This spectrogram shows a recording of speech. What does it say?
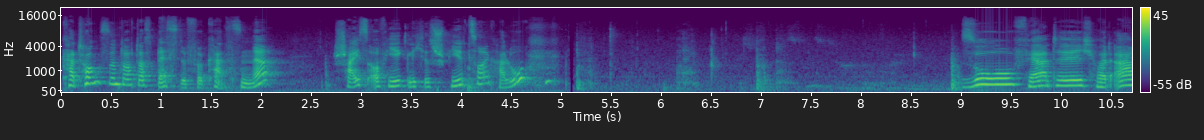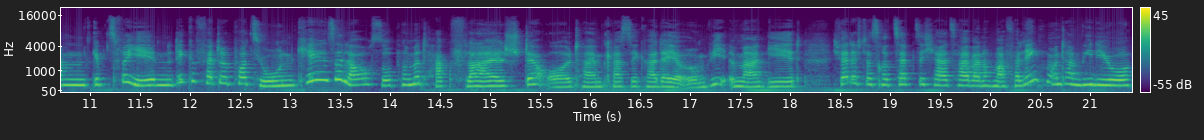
Kartons sind doch das Beste für Katzen, ne? Scheiß auf jegliches Spielzeug, hallo? So, fertig. Heute Abend gibt es für jeden eine dicke, fette Portion Käse-Lauchsuppe mit Hackfleisch. Der Alltime-Klassiker, der ja irgendwie immer geht. Ich werde euch das Rezept sicherheitshalber nochmal verlinken unter dem Video.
